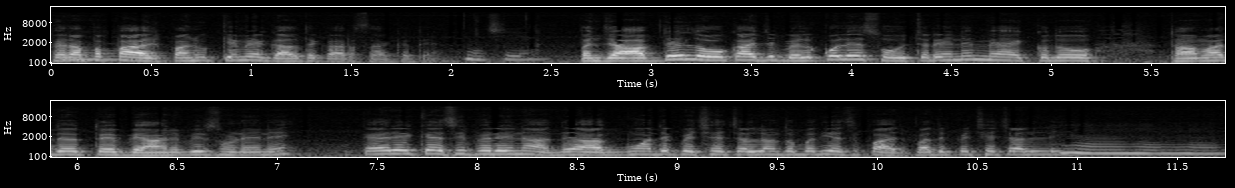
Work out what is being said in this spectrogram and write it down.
ਫਿਰ ਆਪਾਂ। ਭਾਜਪਾ ਨੂੰ ਕਿਵੇਂ ਗਲਤ ਕਰ ਸਕਦੇ ਹਾਂ ਜੀ ਪੰਜਾਬ ਦੇ ਲੋਕ ਅੱਜ ਬਿਲਕੁਲ ਇਹ ਸੋਚ ਰਹੇ ਨੇ ਮੈਂ ਇੱਕ ਦੋ ਥਾਵਾਂ ਦੇ ਉੱਤੇ ਬਿਆਨ ਵੀ ਸੁਣੇ ਨੇ ਕਹਿ ਰਹੇ ਕਿ ਅਸੀਂ ਫਿਰ ਇਹਨਾਂ ਦੇ ਆਗੂਆਂ ਦੇ ਪਿੱਛੇ ਚੱਲਣ ਤੋਂ ਵਧੀਆ ਅਸੀਂ ਭਾਜਪਾ ਦੇ ਪਿੱਛੇ ਚੱਲ ਹੂੰ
